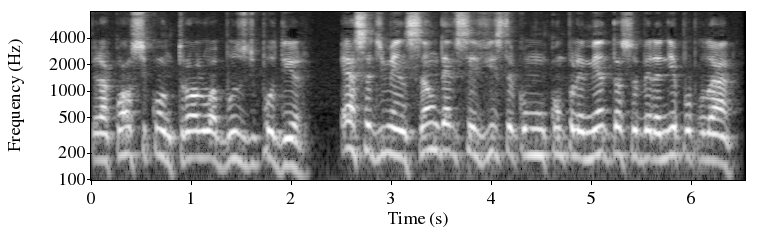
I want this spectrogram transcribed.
pela qual se controla o abuso de poder. Essa dimensão deve ser vista como um complemento da soberania popular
